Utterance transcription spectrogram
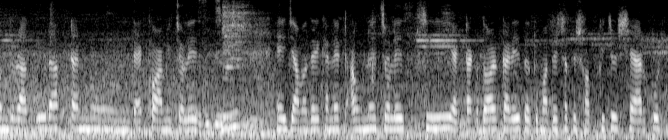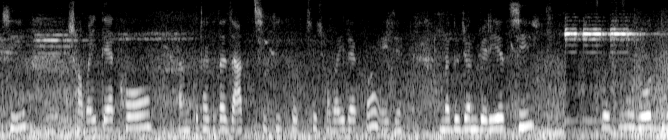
বন্ধুরা গুড আফটারনুন দেখো, আমি চলে এসেছি। এই যে আমাদের এখানে টাউনে চলে এসেছি। একটা দরকারি, তো তোমাদের সাথে সব কিছু শেয়ার করছি। সবাই দেখো, আমি কোথায় কোথায় যাচ্ছি, কি করছি, সবাই দেখো। এই যে আমরা দুজন বেরিয়েছি। প্রচুর রৌদ্র।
